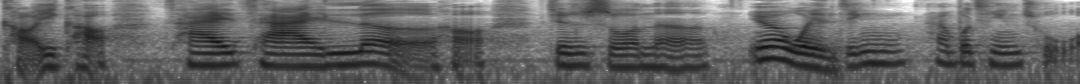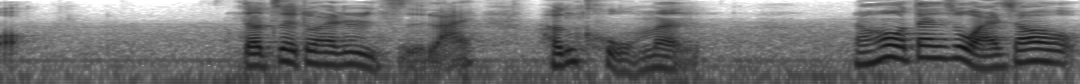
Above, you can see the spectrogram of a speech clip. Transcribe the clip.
考一考猜猜乐哈，就是说呢，因为我眼睛看不清楚哦的这段日子来很苦闷，然后但是我还是要。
